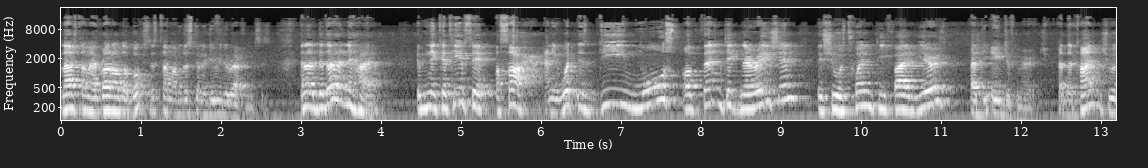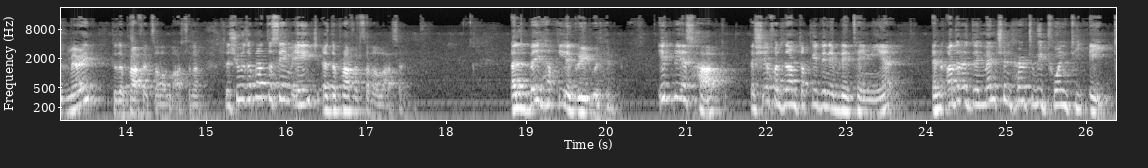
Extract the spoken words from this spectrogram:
Last time I brought all the books, this time I'm just going to give you the references. And Al Bidayah wal Nihaya, Ibn Kathir say, Asah, and what is the most authentic narration is she was 25 years at the age of marriage. At the time she was married to the Prophet So she was about the same age as the Prophet Al Bayhaqi agreed with him. Ibn Ishaq Shaykh al-Islam Taqiyuddin ibn Taymiyyah and others, they mentioned her to be 28.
